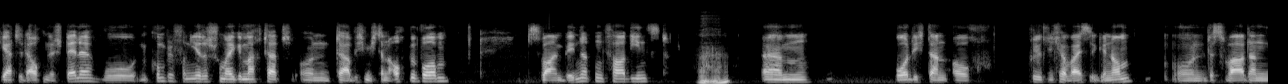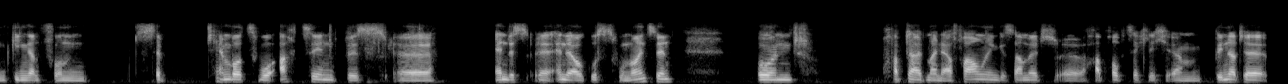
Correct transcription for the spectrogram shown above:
die hatte da auch eine Stelle, wo ein Kumpel von ihr das schon mal gemacht hat. Und da habe ich mich dann auch beworben. Das war im Behindertenfahrdienst. Ähm, wurde ich dann auch glücklicherweise genommen. Und das war dann, ging dann von September 2018 bis äh, Ende, äh, Ende August 2019. Und habe da halt meine Erfahrungen gesammelt, äh, habe hauptsächlich ähm, behinderte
